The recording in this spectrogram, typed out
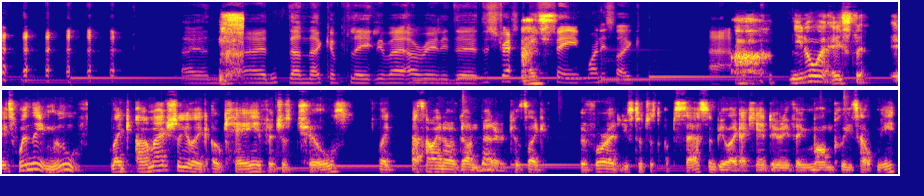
I, un- I understand that completely, mate. I really do. The stress I of the theme when it's like, Ah, you know what? It's the it's when they move. Like I'm actually like okay if it just chills. Like that's how I know I've gotten better. Because like before I used to just obsess and be like I can't do anything. Mom, please help me.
